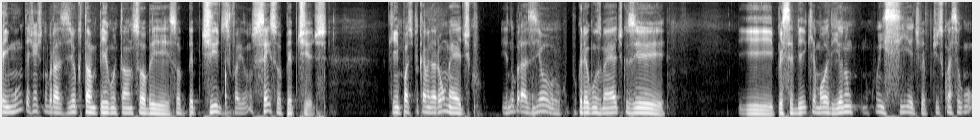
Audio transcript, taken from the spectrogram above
tem muita gente no Brasil que está me perguntando sobre, sobre peptídeos. Eu falei, eu não sei sobre peptídeos. Quem pode explicar melhor é um médico. E no Brasil, eu procurei alguns médicos e e percebi que a maioria não, não conhecia de peptídeos, conhece algum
